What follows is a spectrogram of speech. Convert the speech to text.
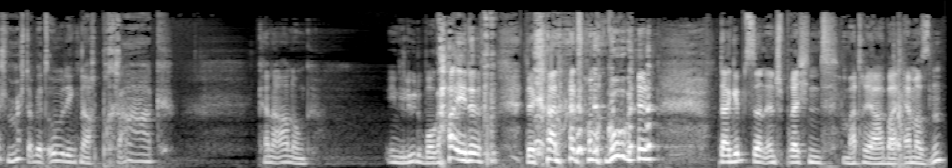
ich möchte aber jetzt unbedingt nach Prag, keine Ahnung, in die Lüneburger Heide, der kann einfach mal googeln. Da gibt's dann entsprechend Material bei Amazon.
